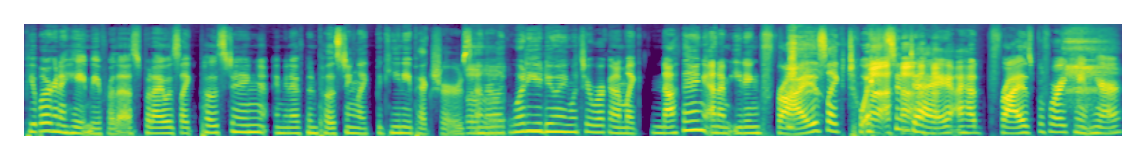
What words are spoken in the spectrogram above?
people are going to hate me for this, but I was like posting. I mean, I've been posting like bikini pictures, and they're Uh-huh. like, "What are you doing? What's your work? And I'm like, "Nothing," and I'm eating fries like twice a day. I had fries before I came here.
